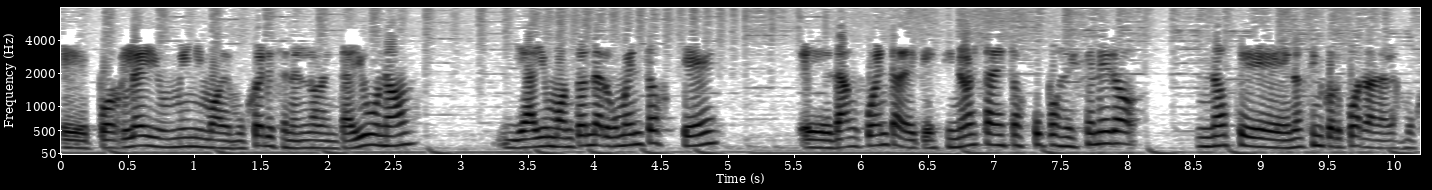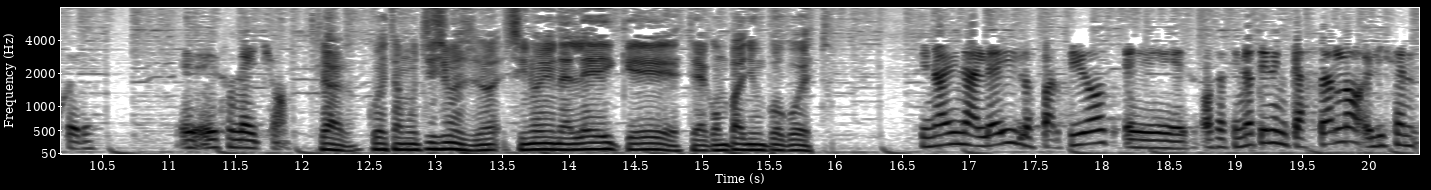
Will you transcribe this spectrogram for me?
eh, por ley un mínimo de mujeres en el 91. Y hay un montón de argumentos que eh, dan cuenta de que si no están estos cupos de género, no se, no se incorporan a las mujeres. Eh, es un hecho. Claro, cuesta muchísimo si no, hay una ley que este, acompañe un poco esto. Si no hay una ley, los partidos, eh, o sea, si no tienen que hacerlo, eligen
